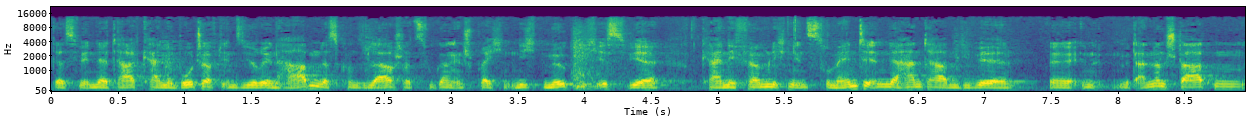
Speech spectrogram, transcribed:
dass wir in der Tat keine Botschaft in Syrien haben, dass konsularischer Zugang entsprechend nicht möglich ist, wir keine förmlichen Instrumente in der Hand haben, die wir in, mit anderen Staaten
